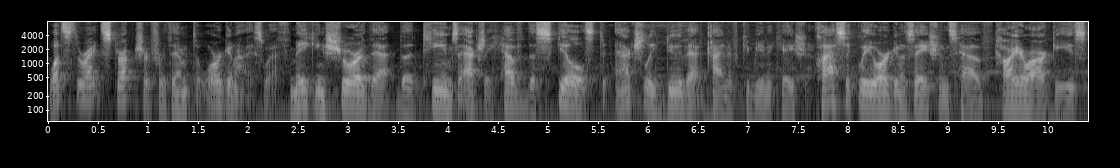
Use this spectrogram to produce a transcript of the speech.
what's the right structure for them to organize with, making sure that the teams actually have the skills to actually do that kind of communication. Classically, organizations have hierarchies,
